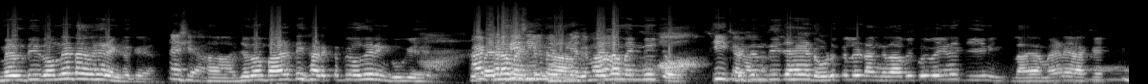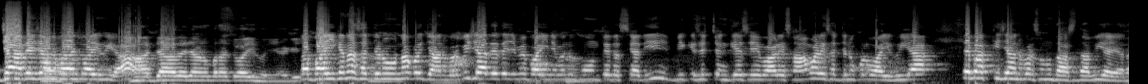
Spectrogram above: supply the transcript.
ਮਿਲਦੀ ਦੋਨੇ ਟਾਈਮ ਇਹ ਰਿੰਗ ਗਿਆ। ਅੱਛਾ। ਹਾਂ ਜਦੋਂ ਬਾਲਟੀ ਖੜਕ ਪਈ ਉਹਦੇ ਰਿੰਗੂਗੇ ਇਹ। ਵੀ ਐ ਪਹਿਲਾਂ ਠੰਡੀ ਸੀਲ ਮੈਨੂੰ ਹਾਂ, ਮਿਲਦੀ ਹੈ ਵੀ ਜਮਾ। ਪਹਿਲਾਂ ਮੈਨੂੰ ਹੀ ਚੋ ਠੀਕ ਹੈ ਵੀ ਦਿੰਦੀ ਚਾਹੇ ਡੋੜ ਕਿਲੋ ਡੰਗ ਦਾ ਵੀ ਕੋਈ ਬਈ ਇਹਨੇ ਜੀ ਨਹੀਂ ਲਾਇਆ ਮੈਨੇ ਆ ਕੇ। ਜਿਆਦੇ ਜਾਨਵਰਾਂ ਚ ਆਈ ਹੋਈ ਆ। ਹਾਂ ਜ਼ਿਆਦਾ ਜਾਨਵਰਾਂ ਚ ਆਈ ਹੋਈ ਹੈਗੀ। ਤਾਂ ਬਾਈ ਕਹਿੰਦਾ ਸੱਜਣੋ ਉਹਨਾਂ ਕੋਲ ਜਾਨਵਰ ਵੀ ਜ਼ਿਆਦੇ ਤੇ ਜਿਵੇਂ ਬਾਈ ਨੇ ਮੈਨੂੰ ਫੋਨ ਤੇ ਦੱਸਿਆ ਦੀ ਵੀ ਕਿਸੇ ਚੰਗੇ ਸੇਵਾ ਵਾਲੇ ਸਾਂਭ ਵਾਲੇ ਸੱਜਣ ਕੋਲ ਆਈ ਹੋਈ ਆ। ਤੇ ਬਾਕੀ ਜਾਨਵਰ ਤੁਹਾਨੂੰ ਦੱਸਦਾ ਵੀ ਆ ਯਾਰ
